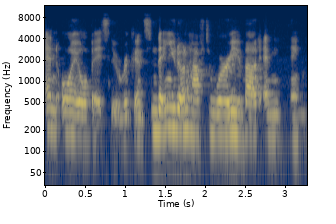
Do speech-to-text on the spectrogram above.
and oil-based lubricants, and then you don't have to worry about anything.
